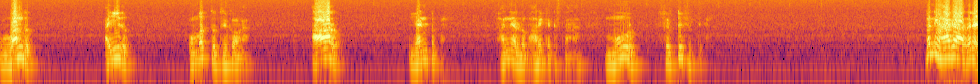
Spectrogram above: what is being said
ಒಂದು, ಐದು, ಒಂಬತ್ತು ತ್ರಿಕೋಣ ಆರು ಎಂಟು, ಹನ್ನೆರಡು ಭಾರಿ ಕೆಟ್ಟ ಸ್ಥಾನ, ಮೂರು ಫಿಫ್ಟಿ ಫಿಫ್ಟಿ ಬನ್ನಿ, ಹಾಗಾದರೆ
